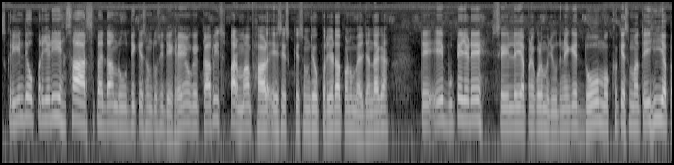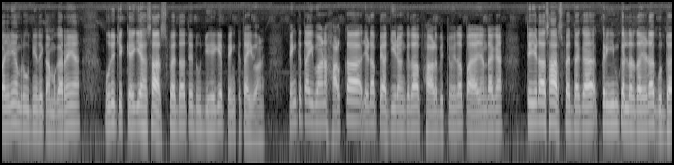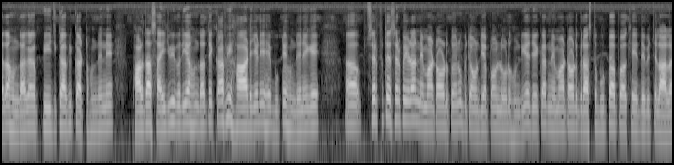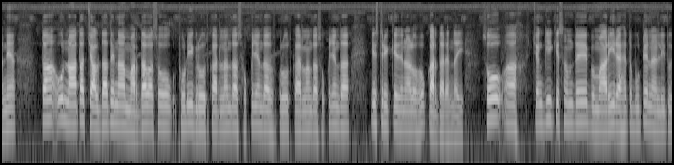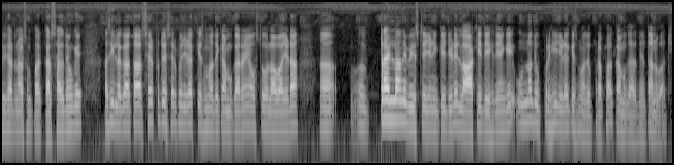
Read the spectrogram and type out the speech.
Screen ਦੇ ਉੱਪਰ ਜਿਹੜੀ ਹਿਸਾਰ ਸਫੈਦਾ ਅਮਰੂਦ ਦੀ ਕਿਸਮ ਤੁਸੀਂ ਦੇਖ ਰਹੇ ਹੋਗੇ, ਕਾਫੀ ਭਰਮਾ ਫਲ ਇਸ ਇਸ ਕਿਸਮ ਦੇ ਉੱਪਰ ਜਿਹੜਾ ਆਪਾਂ ਨੂੰ ਮਿਲ ਜਾਂਦਾ ਹੈਗਾ। ਤੇ ਇਹ ਬੂਟੇ ਜਿਹੜੇ ਸੇਲ ਲਈ ਆਪਣੇ ਕੋਲ ਮੌਜੂਦ ਨੇਗੇ। ਦੋ ਮੁੱਖ ਕਿਸਮਾਂ ਤੇ ਹੀ ਆਪਾਂ ਜਿਹੜੀਆਂ ਅਮਰੂਦੀਆਂ ਤੇ ਕੰਮ ਕਰ ਰਹੇ ਆ ਉਹਦੇ ਚ ਇੱਕ ਹੈਗੀ ਆ ਹਸਾਰ ਸਫੈਦਾ ਤੇ ਦੂਜੀ ਹੈਗੀ ਆ ਪਿੰਕ ਤਾਈਵਾਨ। ਪਿੰਕ ਤਾਈਵਾਨ ਹਲਕਾ ਜਿਹੜਾ ਪਿਆਜੀ ਰੰਗ ਦਾ ਫਲ ਵਿੱਚੋਂ ਇਹਦਾ ਪਾਇਆ ਜਾਂਦਾ ਹੈਗਾ। ਤੇ ਜਿਹੜਾ ਹਸਾਰ ਸਫੈਦਾ ਹੈਗਾ, ਕਰੀਮ ਕਲਰ ਦਾ ਜਿਹੜਾ ਗੁੱਦਾ ਇਹਦਾ ਹੁੰਦਾ ਹੈਗਾ। ਬੀਜ ਕਾਫੀ ਘੱਟ ਹੁੰਦੇ ਨੇ। ਫਲ ਦਾ ਸਾਈਜ਼ ਵੀ ਵਧੀਆ ਹੁੰਦਾ ਤੇ ਕਾਫੀ ਹਾਰਡ ਜਿਹੜੇ ਇਹ ਬੂਟੇ ਹੁੰਦੇ ਨੇਗੇ। ਸਿਰਫ ਤੇ ਸਿਰਫ ਜਿਹੜਾ ਨੇਮਾਟੋਡ ਤੋਂ ਇਹਨੂੰ ਬਚਾਉਣ ਦੀ ਆਪਾਂ ਨੂੰ ਲੋੜ ਹੁੰਦੀ ਹੈ। ਜੇਕਰ ਨੇਮਾਟੋਡ ਗ੍ਰਸਤ ਬੂਟਾ ਆਪਾਂ ਖੇਤ ਦੇ ਵਿੱਚ ਲਾ ਲੈਂਦੇ ਆ ਤਾਂ ਉਹ ਨਾ ਤਾਂ ਚੱਲਦਾ ਤੇ ਨਾ ਮਰਦਾ, ਬਸ ਉਹ ਥੋੜੀ ਗਰੋਥ ਕਰ ਲੈਂਦਾ, ਸੁੱਕ ਜਾਂਦਾ ਗਰੋਥ ਕਰ ਲੈਂਦਾ, ਸੁੱਕ ਜਾਂਦਾ, ਇਸ ਤਰੀਕੇ ਦੇ ਨਾਲ ਉਹ ਕਰਦਾ ਰਹਿੰਦਾ ਜੀ। ਸੋ ਚੰਗੀ ਕਿਸਮ ਦੇ ਬਿਮਾਰੀ ਰਹਿਤ ਬੂਟੇ ਲੈਣ ਲਈ ਤੁਸੀਂ ਸਾਡੇ ਨਾਲ ਸੰਪਰਕ ਕਰ ਸਕਦੇ ਹੋਗੇ। ਅਸੀਂ ਲਗਾਤਾਰ ਸਿਰਫ ਤੇ ਸਿਰਫ ਜਿਹੜਾ ਕਿਸਮਾਂ ਤੇ ਕੰਮ ਕਰ ਰਹੇ ਹਾਂ ਉਸ ਤੋਂ ਇਲਾਵਾ ਜਿਹੜਾ ਅ, ਟ੍ਰਾਇਲਾਂ ਦੇ ਬੇਸ ਤੇ ਜਾਣੀ ਕਿ ਜਿਹੜੇ ਲਾ ਕੇ ਦੇਖਦੇ ਆਂਗੇ ਉਹਨਾਂ ਦੇ ਉੱਪਰ ਹੀ ਜਿਹੜਾ ਕਿਸਮਾਂ ਦੇ ਉੱਪਰ ਆਪਾਂ ਕੰਮ ਕਰਦੇ ਹਾਂ। ਧੰਨਵਾਦ ਜੀ।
